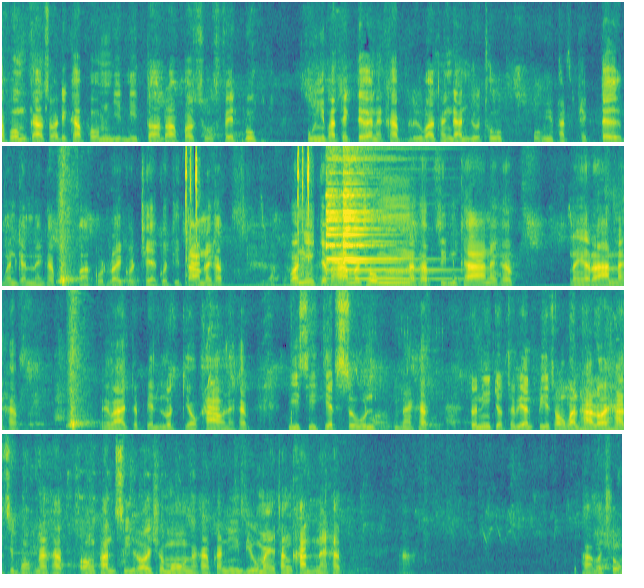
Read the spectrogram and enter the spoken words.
รับผมกาสวัสดีครับผมยินดีต้อนรับเข้าสู่ Facebook ภูมิพัฒน์แท็กเตอร์นะครับหรือว่าทางด้าน YouTube ภูมิพัฒน์แท็กเตอร์เหมือนกันนะครับฝากกดไลค์กดแชร์กดติดตามนะครับ วันนี้จะพามาชมนะครับสินค้านะครับในร้านนะครับ ไม่ว่าจะเป็นรถเกี่ยวข้าวนะครับ EC70 นะครับตัวนี้จดทะเบียนปี 2556 นะครับ 2,400 ชั่วโมงนะครับคันนี้บิวใหม่ทั้งคันนะครับจะพามาชม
